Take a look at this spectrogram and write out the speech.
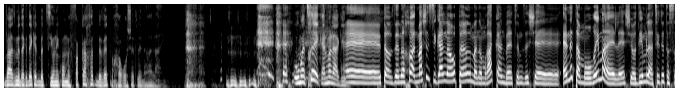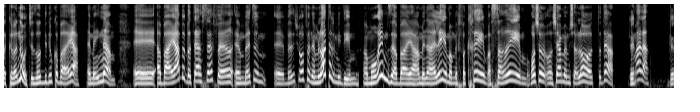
ואז מדקדקת בציונים כמו מפקחת בבית חרושת לנעליים. הוא מצחיק, אין מה להגיד. אה, טוב, זה נכון. מה שסיגל נאור פרלמן אמרה כאן בעצם זה שאין את המורים האלה שיודעים להצית את הסקרנות, שזאת בדיוק הבעיה. הם אינם. אה, הבעיה בבתי הספר הם בעצם, אה, באיזשהו אופן, הם לא התלמידים. המורים זה הבעיה, המנהלים, המפקחים, השרים, ראש, ראשי הממשלות, אתה יודע, כן. למעלה. כן.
